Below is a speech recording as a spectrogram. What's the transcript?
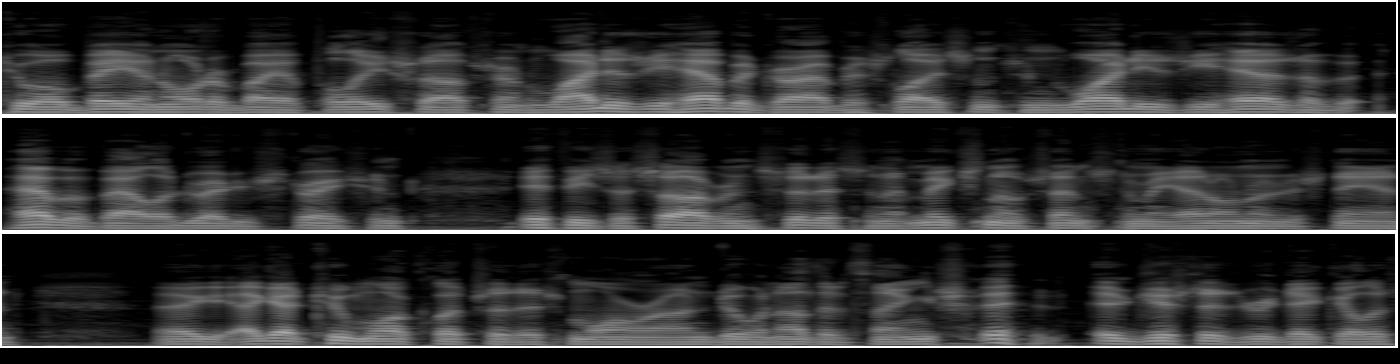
to obey an order by a police officer? And why does he have a driver's license? And why does he has a, have a valid registration if he's a sovereign citizen? It makes no sense to me. I don't understand. I, I got two more clips of this moron doing other things. it just is ridiculous.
